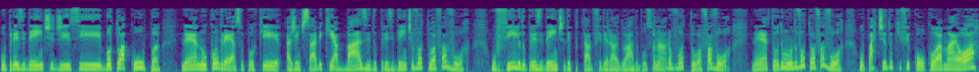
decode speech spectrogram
o presidente disse, botou a culpa né, no Congresso, porque a gente sabe que a base do presidente votou a favor. O filho do presidente, deputado federal Eduardo Bolsonaro, votou a favor. Né? Todo mundo votou a favor. O partido que ficou com a maior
